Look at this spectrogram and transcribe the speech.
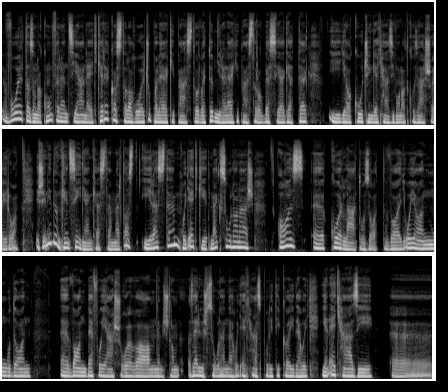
volt azon a konferencián egy kerekasztal, ahol csupa lelkipásztor, vagy többnyire lelkipásztorok beszélgettek, így a coaching egyházi vonatkozásairól. És én időnként szégyenkeztem, mert azt éreztem, hogy egy-két megszólalás az korlátozott, vagy olyan módon van befolyásolva, nem is tudom, az erős szó lenne, hogy egyházpolitikai, de hogy ilyen egyházi ö,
